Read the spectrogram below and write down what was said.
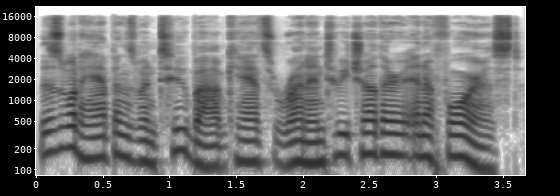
This is what happens when two bobcats run into each other in a forest.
